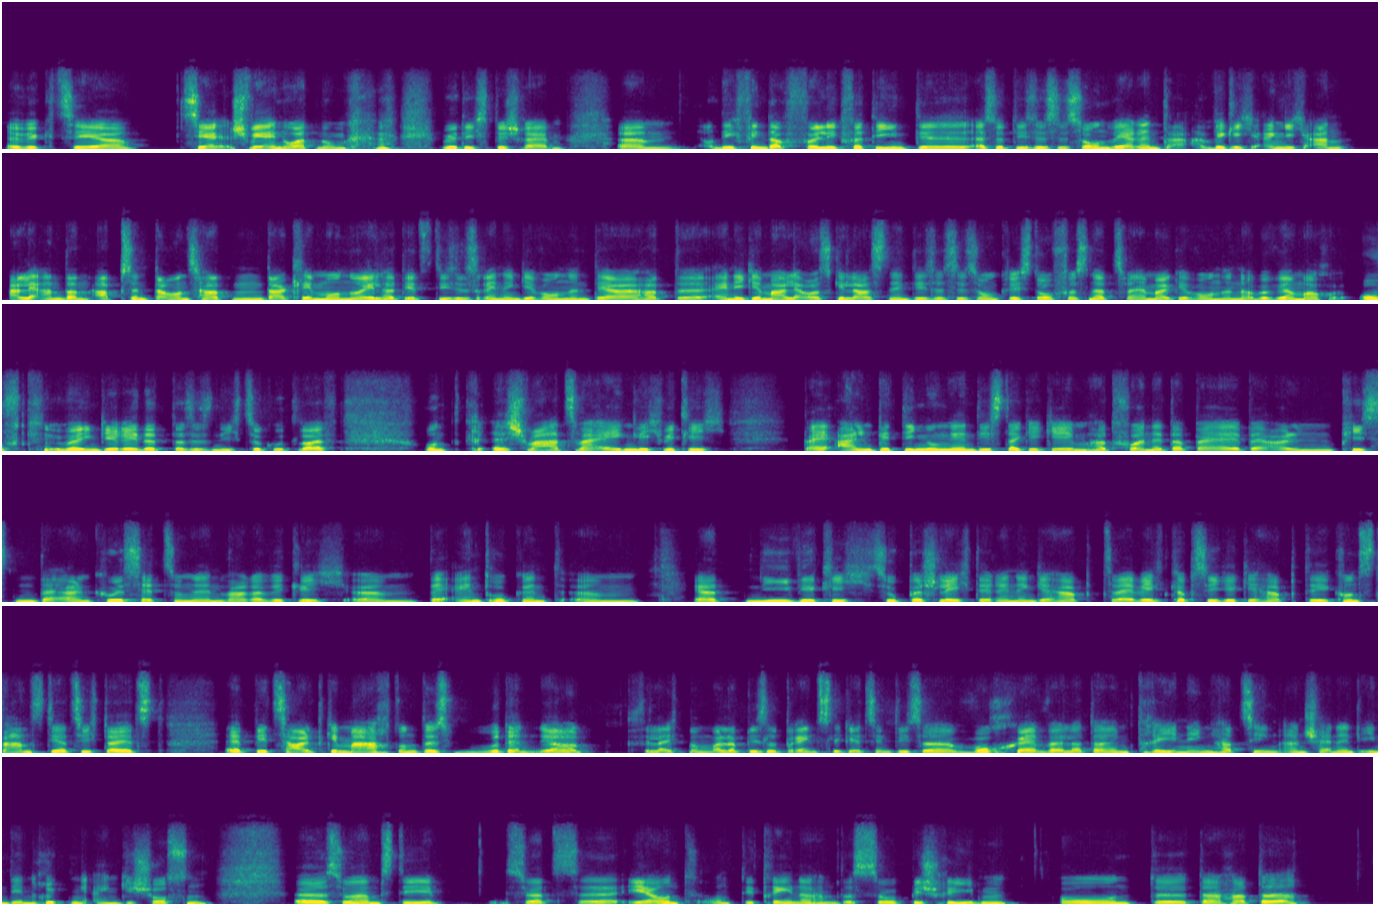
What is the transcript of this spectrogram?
er wirkt sehr, sehr schwer in Ordnung, würde ich es beschreiben. Ähm, und ich finde auch völlig verdient, äh, also diese Saison, während wirklich eigentlich an, alle anderen Ups und Downs hatten. Da Clement Noel hat jetzt dieses Rennen gewonnen. Der hat äh, einige Male ausgelassen in dieser Saison. Christoffersen hat zweimal gewonnen, aber wir haben auch oft über ihn geredet, dass es nicht so gut läuft. Und äh, Schwarz war eigentlich wirklich bei allen Bedingungen, die es da gegeben hat, vorne dabei, bei allen Pisten, bei allen Kurssetzungen war er wirklich ähm, beeindruckend. Ähm, er hat nie wirklich super schlechte Rennen gehabt, zwei Weltcupsiege gehabt. Die Konstanz, die hat sich da jetzt äh, bezahlt gemacht und es wurde, ja, vielleicht nochmal ein bisschen brenzlig jetzt in dieser Woche, weil er da im Training hat sie ihn anscheinend in den Rücken eingeschossen. Äh, so haben es die, so hat äh, er und, und die Trainer haben das so beschrieben. Und äh, da hat er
